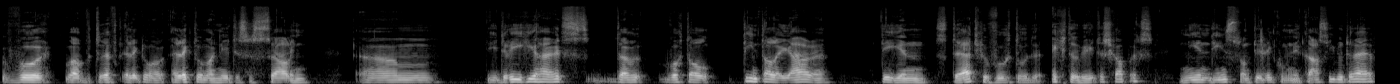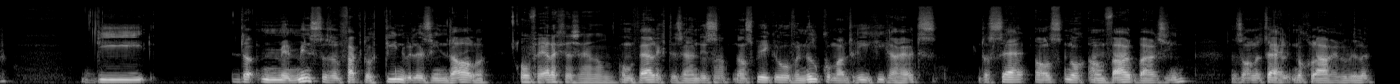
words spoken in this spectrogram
voor wat betreft elektro elektromagnetische straling. Um, die 3 gigahertz, daar wordt al tientallen jaren tegen strijd gevoerd door de echte wetenschappers, niet in dienst van telecommunicatiebedrijven, die dat met minstens een factor 10 willen zien dalen. Om veilig te zijn dan? Om veilig te zijn. Dus dan spreken we over 0,3 gigahertz, dat zij als nog aanvaardbaar zien. Ze zouden het eigenlijk nog lager willen.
